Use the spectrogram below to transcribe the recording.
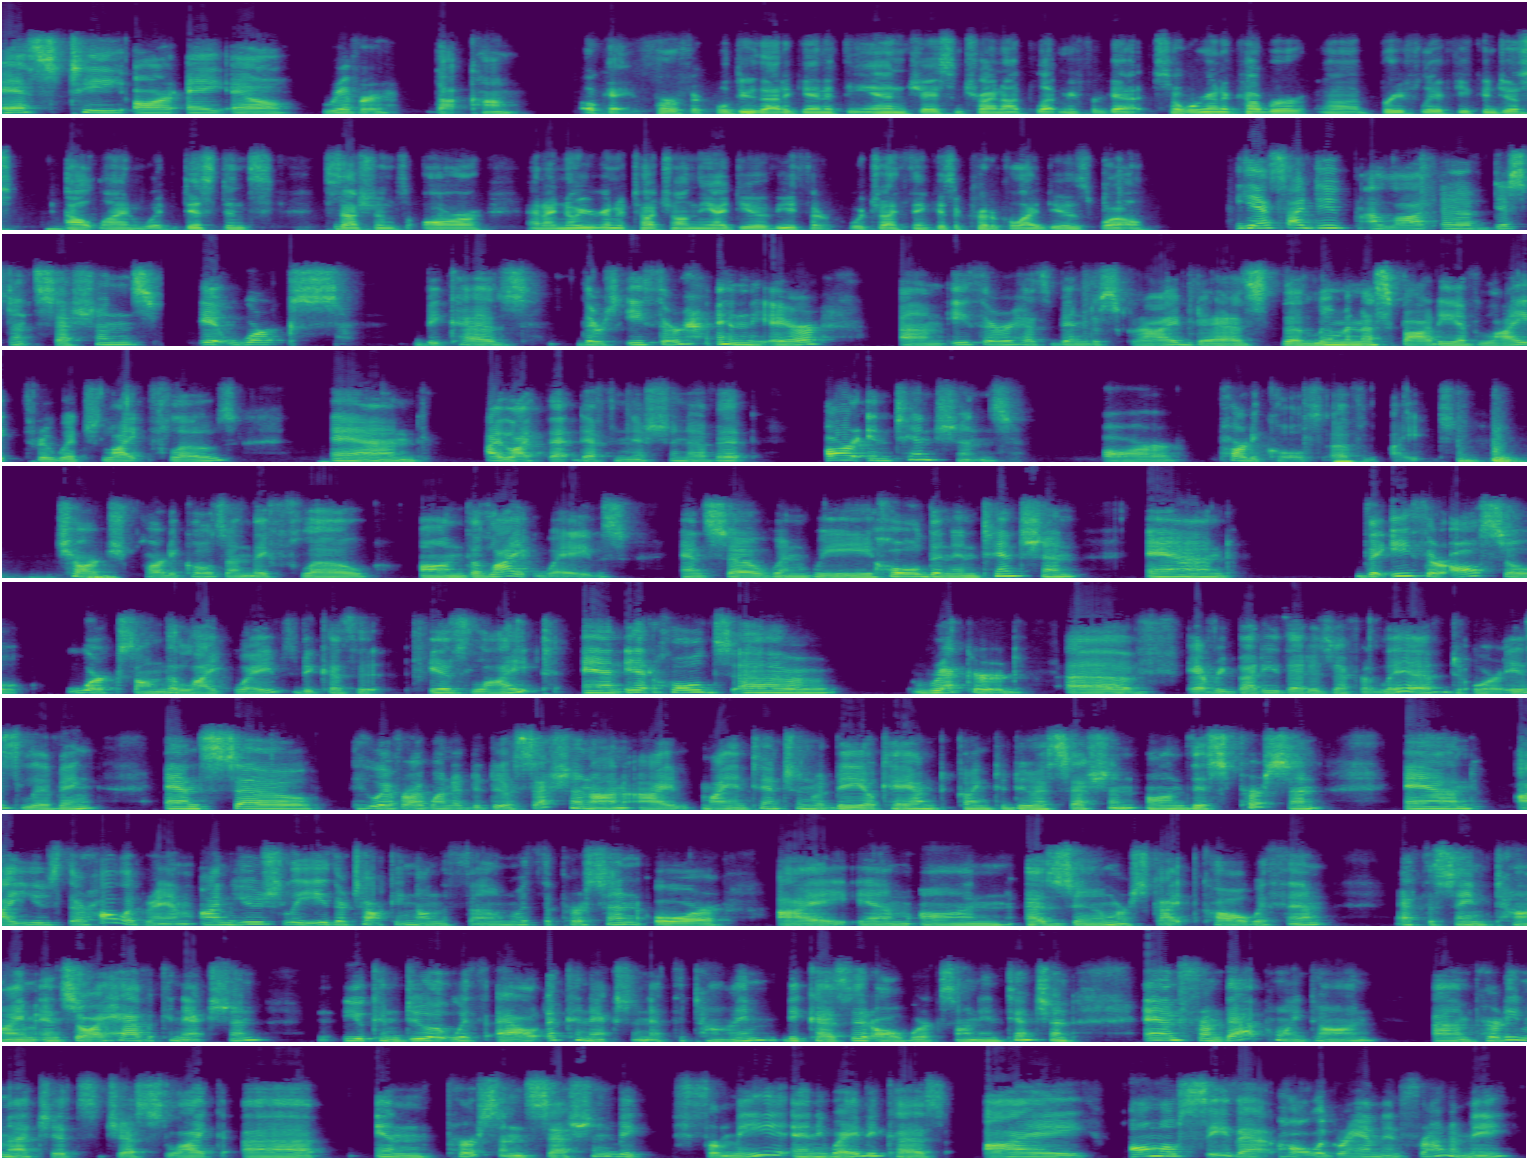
S T R A L river.com. Okay, perfect. We'll do that again at the end. Jason, try not to let me forget. So, we're going to cover uh, briefly, if you can just outline what distance sessions are. And I know you're going to touch on the idea of ether, which I think is a critical idea as well. Yes, I do a lot of distance sessions. It works because there's ether in the air. Um, ether has been described as the luminous body of light through which light flows. And I like that definition of it. Our intentions are particles of light, charged particles, and they flow on the light waves. And so when we hold an intention and the ether also works on the light waves because it is light and it holds a record of everybody that has ever lived or is living. And so whoever I wanted to do a session on, I my intention would be, okay, I'm going to do a session on this person. And I use their hologram. I'm usually either talking on the phone with the person or I am on a Zoom or Skype call with them at the same time. And so I have a connection. you can do it without a connection at the time because it all works on intention. And from that point on, um, pretty much it's just like a in-person session be- for me anyway because I almost see that hologram in front of me,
